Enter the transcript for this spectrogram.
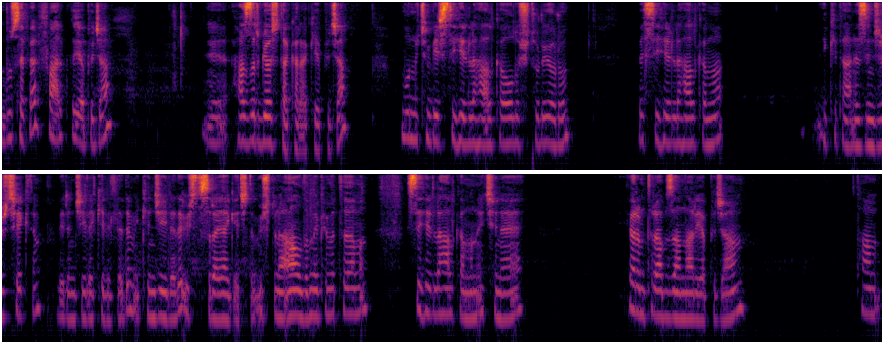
Bu sefer farklı yapacağım. Ee, hazır göz takarak yapacağım bunun için bir sihirli halka oluşturuyorum ve sihirli halkamı iki tane zincir çektim. Birinciyle kilitledim. ikinciyle de üst sıraya geçtim. Üstüne aldım ipimi tığımın. Sihirli halkamın içine yarım trabzanlar yapacağım. Tam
